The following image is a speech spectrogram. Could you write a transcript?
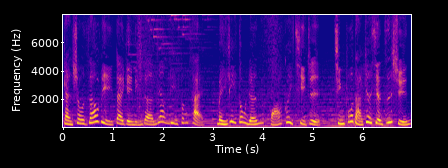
感受 Zelvi 带给您的靓丽风采，美丽动人，华贵气质。请拨打热线咨询。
